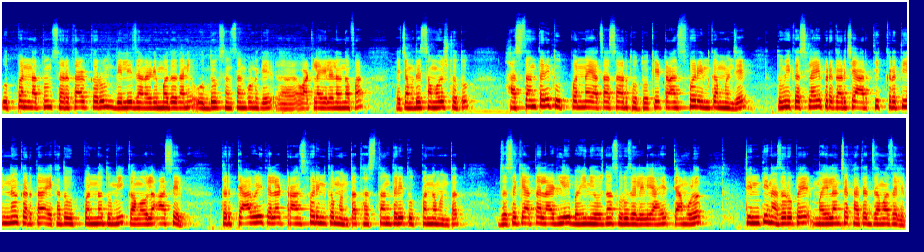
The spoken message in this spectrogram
उत्पन्नातून सरकारकडून दिली जाणारी मदत आणि उद्योग संस्थांकडून गे वाटला गेलेला नफा याच्यामध्ये समाविष्ट होतो. हस्तांतरित उत्पन्न याचा असा अर्थ होतो की ट्रान्सफर इन्कम म्हणजे तुम्ही कसल्याही प्रकारची आर्थिक कृती न करता एखादं उत्पन्न तुम्ही कमावलं असेल तर त्यावेळी त्याला ट्रान्सफर इन्कम म्हणतात हस्तांतरित उत्पन्न म्हणतात. जसं की आता लाडली बहीण योजना सुरू झालेली आहे त्यामुळं तीन तीन हजार रुपये महिलांच्या खात्यात जमा झालेत.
